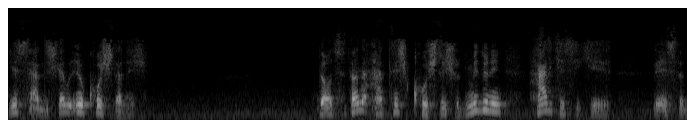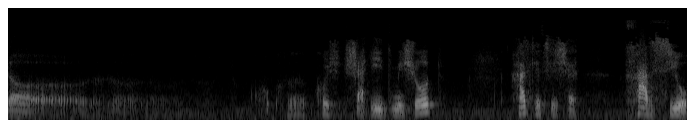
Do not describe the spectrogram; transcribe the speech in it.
یه سردشگر بود اینو کشتنش. دادستان ارتش کشته شد. می‌دونین هر کسی که به اصطلاح شهید می‌شد هر کسی که شه... فرسیو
